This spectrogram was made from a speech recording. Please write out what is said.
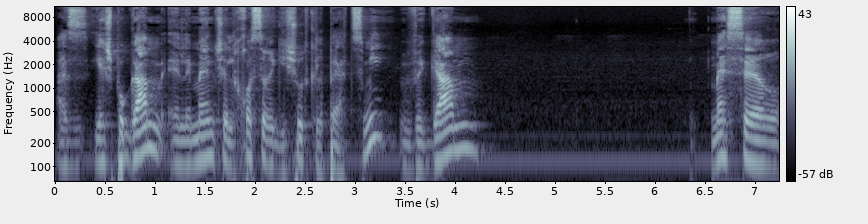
אז יש פה גם אלמנט של חוסר רגישות כלפי עצמי, וגם מסר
